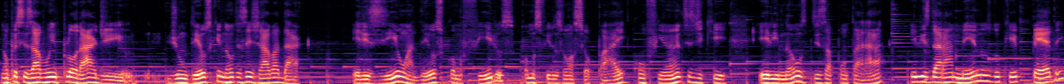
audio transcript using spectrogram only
não precisavam implorar de, de um Deus que não desejava dar. Eles iam a Deus como filhos, como os filhos vão ao seu pai, confiantes de que ele não os desapontará e lhes dará menos do que pedem.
